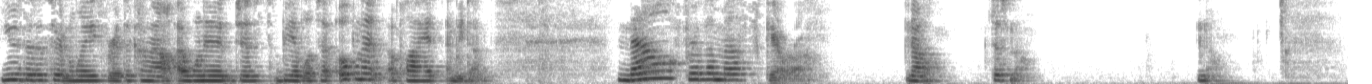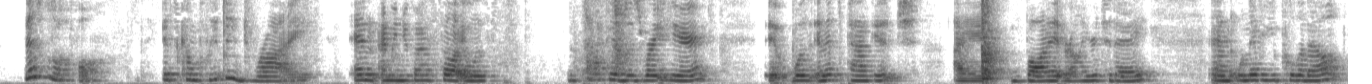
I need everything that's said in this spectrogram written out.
use it a certain way for it to come out. I want to just be able to open it, apply it, and be done. Now for the mascara. No, just no. No. This was awful. It's completely dry. And I mean, you guys saw it was, the package is right here. It was in its package. I bought it earlier today. And whenever you pull it out,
